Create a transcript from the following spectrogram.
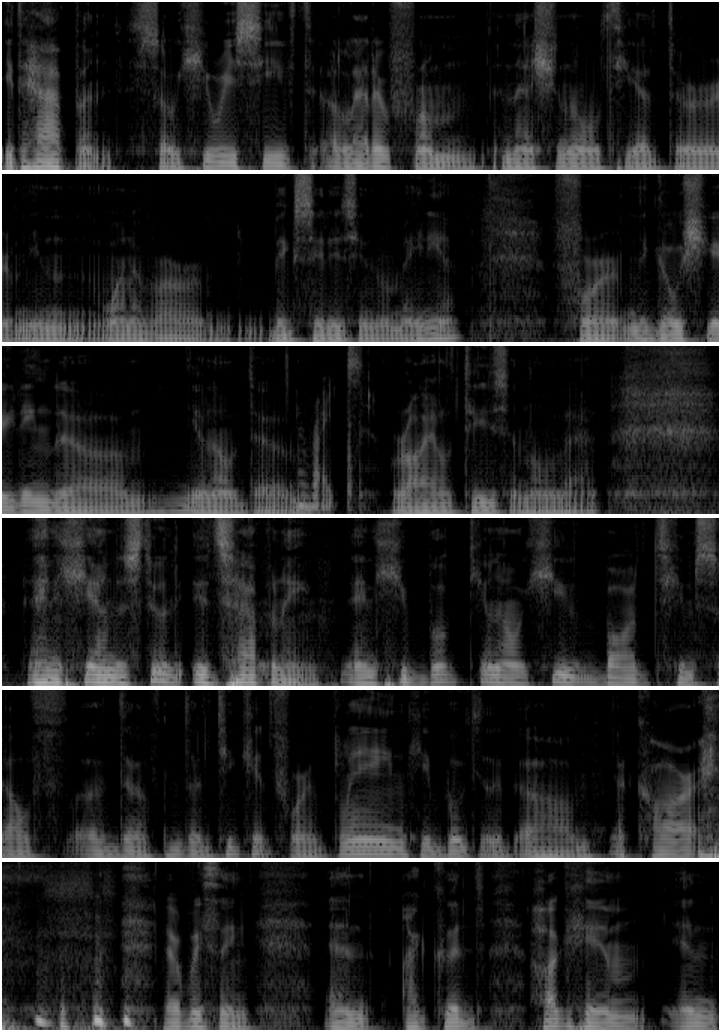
it happened. So he received a letter from a national theater in one of our big cities in Romania for negotiating the, um, you know, the Right. royalties and all that. And he understood it's happening, and he booked. You know, he bought himself uh, the the ticket for a plane. He booked a, um, a car, everything, and I could hug him in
